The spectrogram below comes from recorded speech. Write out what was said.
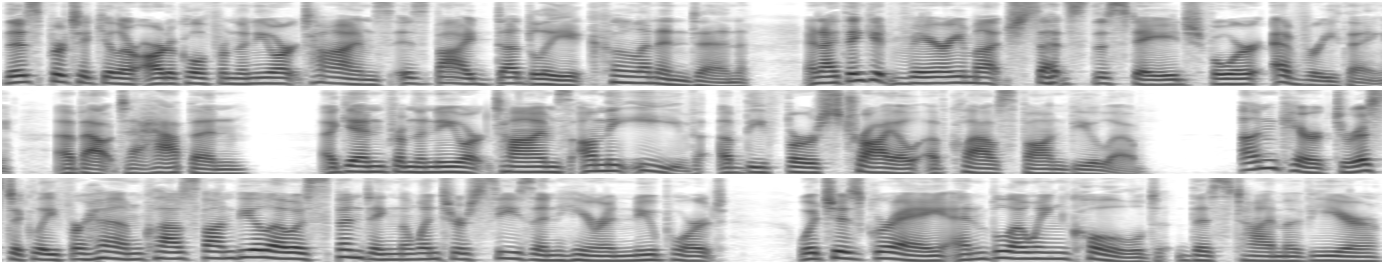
This particular article from the New York Times is by Dudley Clendinen, and I think it very much sets the stage for everything about to happen again from the New York Times on the eve of the first trial of Claus von Bülow. Uncharacteristically for him, Claus von Bülow is spending the winter season here in Newport, which is gray and blowing cold this time of year.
